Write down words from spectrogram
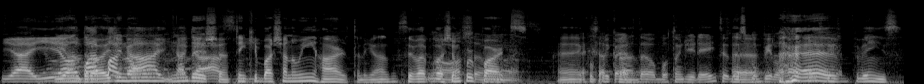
E aí E ela vai Android apagar não, e não cagar, deixa. assim. Tem que baixar no WinRAR, tá ligado? Você vai baixando por Nossa, partes. É Aí Você complicado. aperta o botão direito, É. descompilar. É, bem isso.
